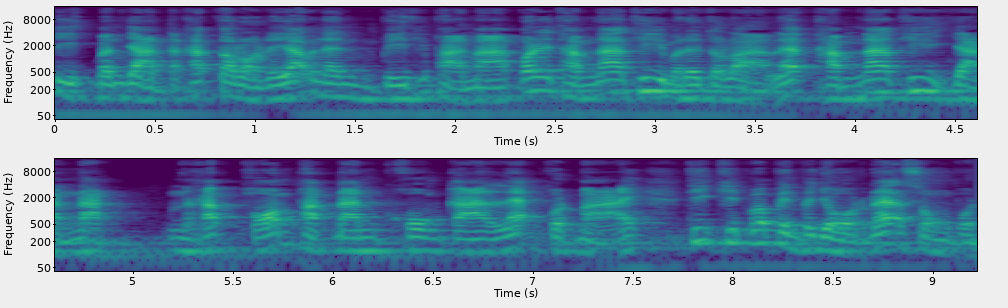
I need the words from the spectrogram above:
ติบัญญัตินะครับตลอดระยะเวลาปีที่ผ่านมาก็ได้ทำหน้าที่มาโดยตลอดและทำหน้าที่อย่างหนัก นะครับพร้อมผลักดันโครงการและกฎหมาย ที่คิดว่าเป็นประโยชน์และส่งผล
